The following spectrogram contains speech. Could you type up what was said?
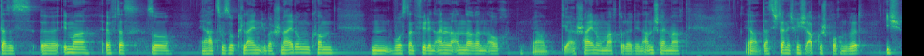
dass es äh, immer öfters so ja, zu so kleinen Überschneidungen kommt, wo es dann für den einen oder anderen auch ja, die Erscheinung macht oder den Anschein macht, ja, dass sich da nicht richtig abgesprochen wird. Ich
